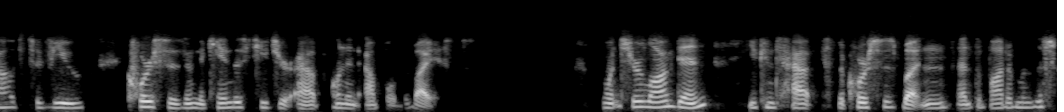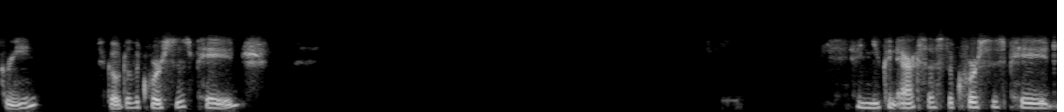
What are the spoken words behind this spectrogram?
how to view courses in the Canvas Teacher app on an Apple device. Once you're logged in, you can tap the Courses button at the bottom of the screen to go to the Courses page. And you can access the Courses page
